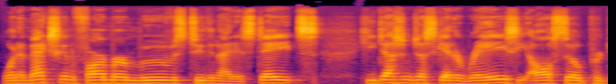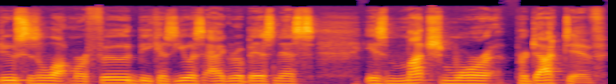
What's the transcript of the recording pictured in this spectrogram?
When a Mexican farmer moves to the United States, he doesn't just get a raise, he also produces a lot more food because US agribusiness is much more productive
